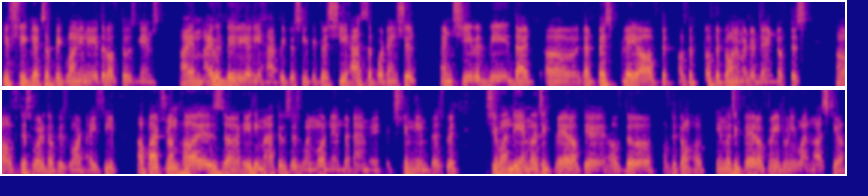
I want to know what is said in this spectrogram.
if she gets a big one in either of those games, I am I will be really happy to see because she has the potential and she will be that uh, that best player of the of the of the tournament at the end of this uh, of this World Cup is what I feel. Apart from her, is uh, Hayley Matthews is one more name that I'm extremely impressed with. She won the emerging player of the of the of the uh, emerging player of 2021 last year,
